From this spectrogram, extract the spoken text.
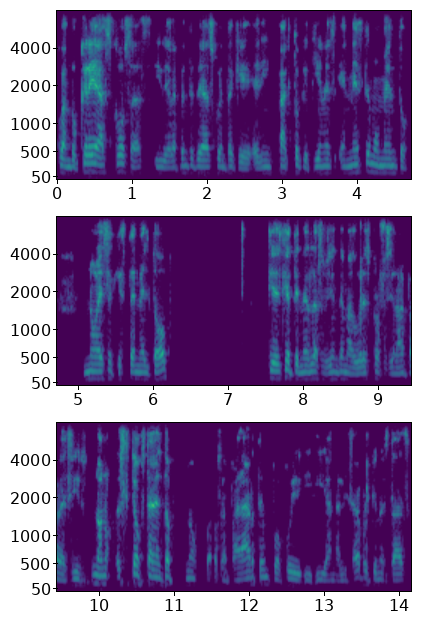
cuando creas cosas y de repente te das cuenta que el impacto que tienes en este momento no es el que está en el top, tienes que tener la suficiente madurez profesional para decir, no, no, es que tengo que estar en el top. No, o sea, pararte un poco y, analizar por qué no estás,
